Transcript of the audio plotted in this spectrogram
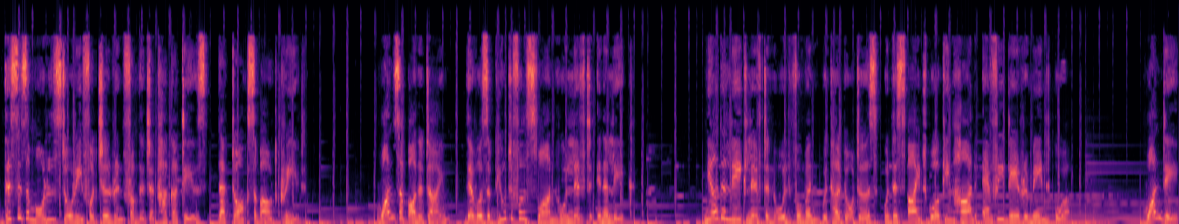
This is a moral story for children from the Jataka tales that talks about greed. Once upon a time, there was a beautiful swan who lived in a lake. Near the lake lived an old woman with her daughters who despite working hard every day remained poor. One day,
